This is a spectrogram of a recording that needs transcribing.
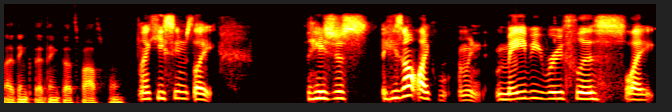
I think I think that's possible. like he seems like he's just he's not like I mean maybe ruthless like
